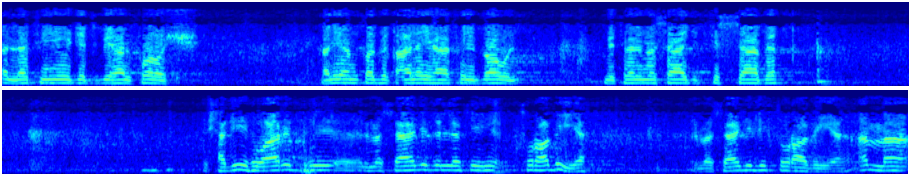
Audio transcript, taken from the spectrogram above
التي يوجد بها الفرش هل ينطبق عليها في البول مثل المساجد في السابق؟ الحديث وارد في المساجد التي ترابية المساجد الترابية. أما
